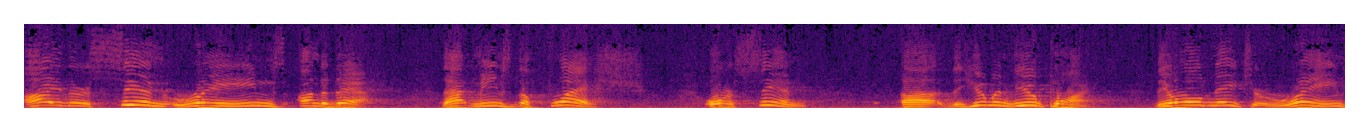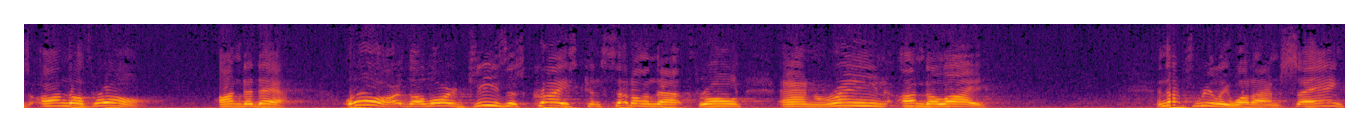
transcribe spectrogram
either sin reigns unto death. That means the flesh or sin, uh, the human viewpoint, the old nature reigns on the throne unto death. Or the Lord Jesus Christ can sit on that throne and reign unto life. And that's really what I'm saying.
